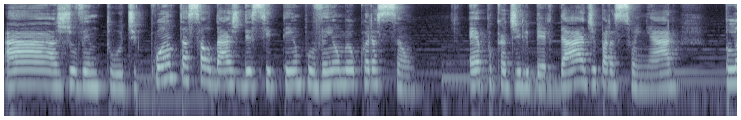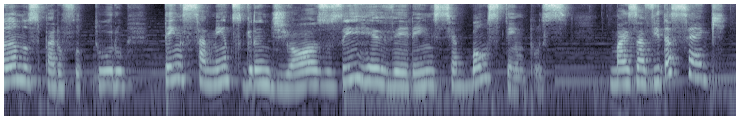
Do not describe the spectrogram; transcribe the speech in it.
Ah, juventude, quanta saudade desse tempo vem ao meu coração. Época de liberdade para sonhar, planos para o futuro, pensamentos grandiosos, irreverência, bons tempos. Mas a vida segue.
